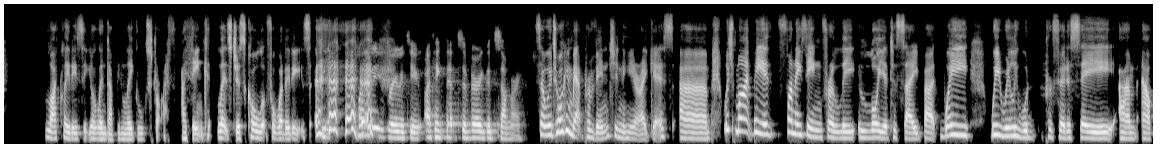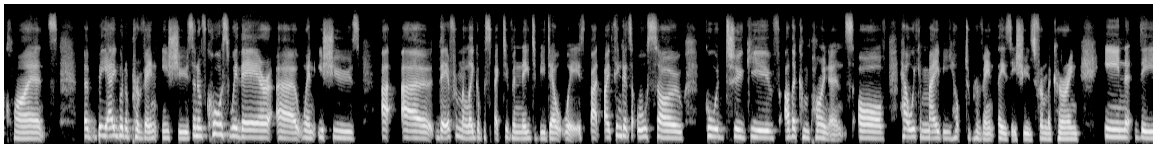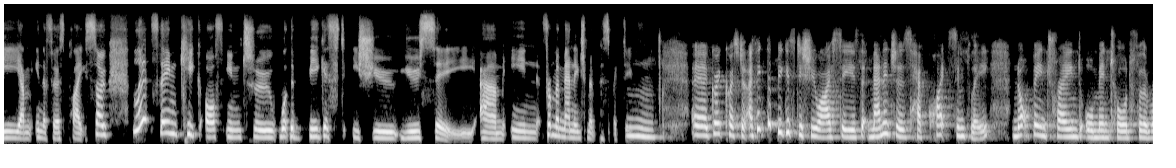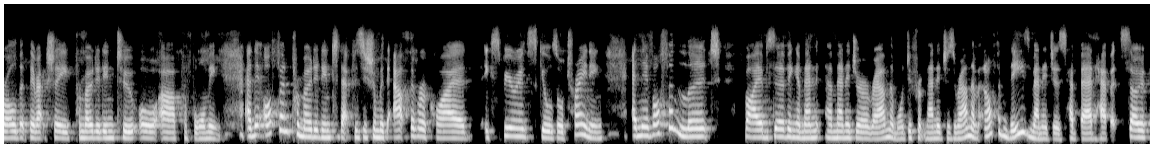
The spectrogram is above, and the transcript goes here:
likely it is that you'll end up in legal strife. I think. Let's just call it for what it is. yeah, I totally agree with you. I think that's a very good summary. So we're talking about prevention here, I guess, um, which might be a funny thing for a le- lawyer to say, but we we really would prefer to see um, our clients uh, be able to prevent issues, and of course, we're there uh, when issues are, are there from a legal perspective and need to be dealt with. But I think it's also good to give other components of how we can maybe help to prevent these issues from occurring in the um, in the first place. So let's then kick off into what the biggest issue you see um, in from a management perspective? Mm, uh, great question. I think the biggest issue I see is that managers have quite simply not been trained or mentored for the role that they're actually promoted into or are performing, and they're often promoted into that position without the required experience, skills, or training, and they've often learnt by observing a, man, a, manager around them or different managers around them. And often these managers have bad habits. So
